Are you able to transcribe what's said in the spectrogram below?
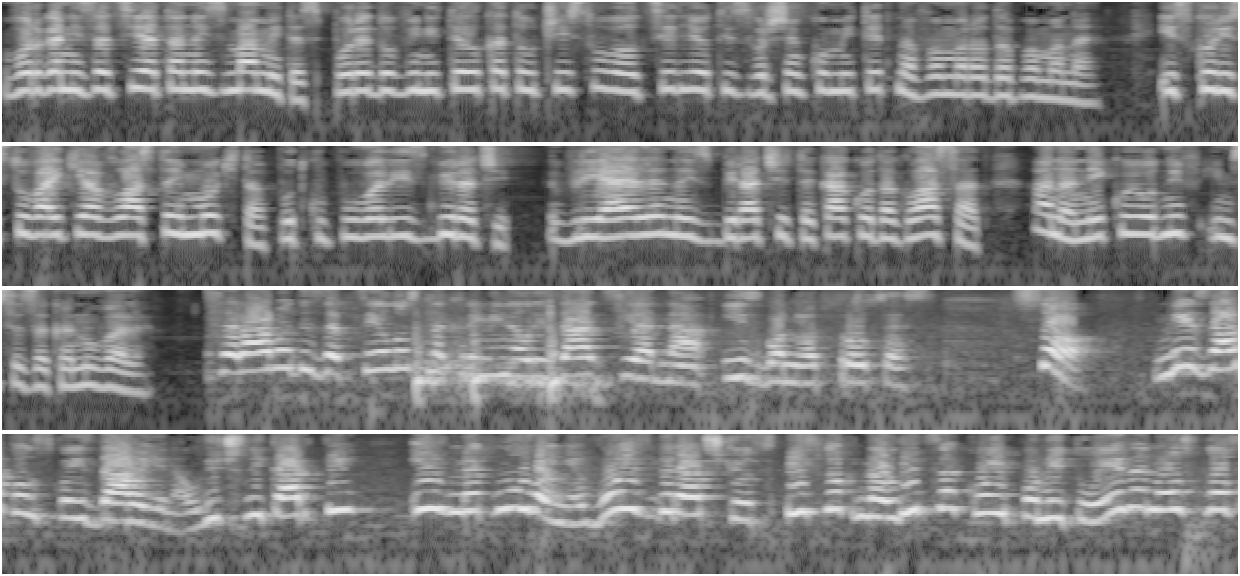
Во организацијата на измамите, според обвинителката, учествувал целиот извршен комитет на ВМРО да ДПМН. Искористувајќи ја власта и моќта, подкупувале избирачи, влијаеле на избирачите како да гласаат, а на некои од нив им се заканувале. Се работи за целосна криминализација на изборниот процес со незаконско издавање на лични карти и вметнување во избирачкиот список на лица кои по ниту еден основ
